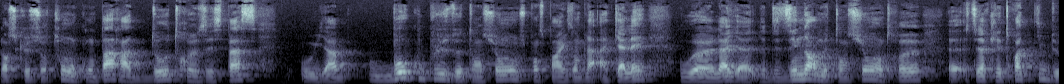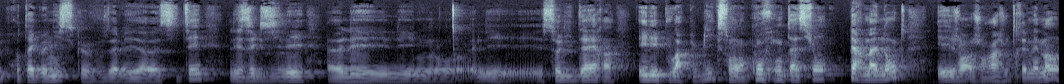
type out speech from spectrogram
lorsque surtout on compare à d'autres espaces où il y a beaucoup plus de tensions. Je pense par exemple à, Calais, où euh, là, il y, a, il y, a, des énormes tensions entre... Euh, C'est-à-dire que les trois types de protagonistes que vous avez euh, cités, les exilés, euh, les, les, les, solidaires et les pouvoirs publics, sont en confrontation permanente. Et j'en rajouterai même un,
